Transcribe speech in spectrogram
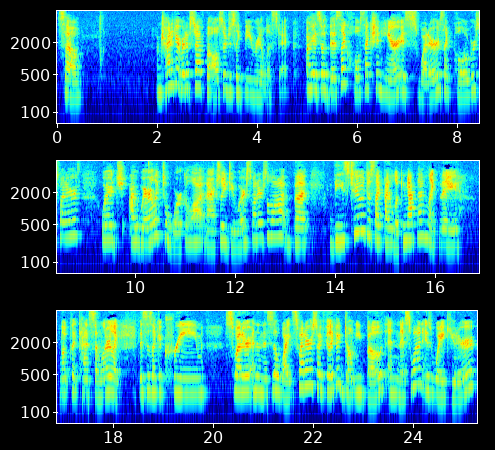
so I'm trying to get rid of stuff, but also just like be realistic. Okay, so this like whole section here is sweaters, like pullover sweaters, which I wear like to work a lot and I actually do wear sweaters a lot, but these two, just like by looking at them, like they look like kind of similar. Like this is like a cream sweater and then this is a white sweater, so I feel like I don't need both. And this one is way cuter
